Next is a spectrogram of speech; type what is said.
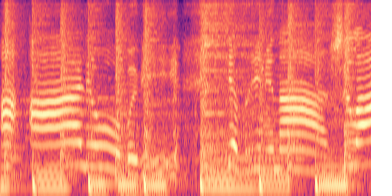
а о любви. В те времена жила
